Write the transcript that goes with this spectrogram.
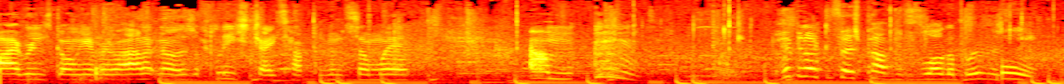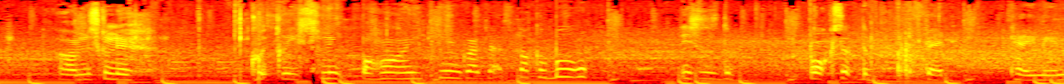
sirens going everywhere. I don't know. There's a police chase happening somewhere. Um, hope you like the first part of the vlog of Rivers. Ball. I'm just gonna quickly sneak behind here and grab that soccer ball. This is the box that the bed came in.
